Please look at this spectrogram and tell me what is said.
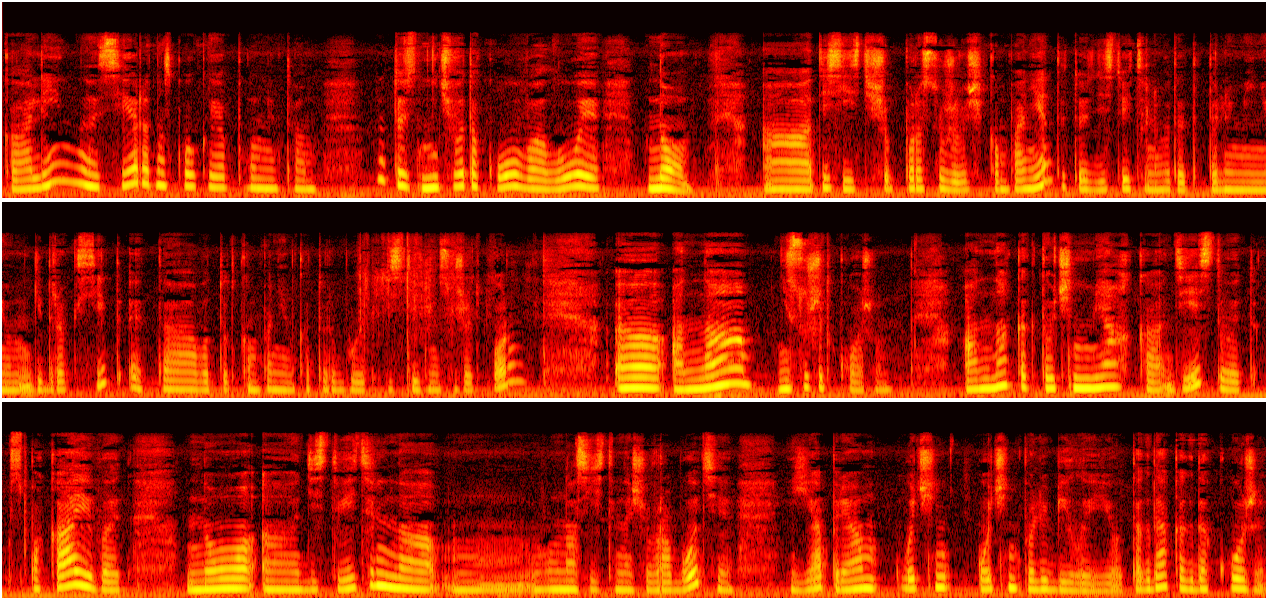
каолин, сера, насколько я помню, там, ну, то есть ничего такого, алоэ, но а, здесь есть еще просуживающие компоненты, то есть действительно вот этот алюминиум гидроксид, это вот тот компонент, который будет действительно сужать пору. э, она не сушит кожу. Она как-то очень мягко действует, успокаивает, но э, действительно у нас есть она еще в работе, я прям очень-очень полюбила ее. Тогда, когда кожа,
